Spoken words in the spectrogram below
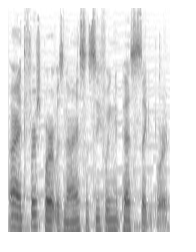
Alright, the first part was nice. Let's see if we can get past the second part.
